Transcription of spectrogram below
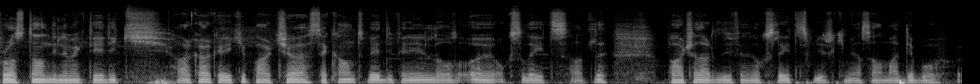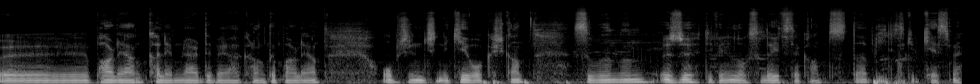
Frost'tan dinlemekteydik. Arka arkaya iki parça Second ve Diphenyl e, Oxalate adlı parçalarda Diphenyl Oxalate bir kimyasal madde bu. Ee, parlayan kalemlerde veya karanlıkta parlayan objenin içindeki o akışkan sıvının özü Diphenyl Oxalate Second'da bildiğiniz gibi kesme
